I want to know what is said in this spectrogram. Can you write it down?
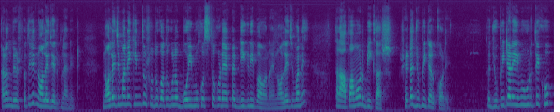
কারণ বৃহস্পতি যে নলেজের প্ল্যানেট নলেজ মানে কিন্তু শুধু কতগুলো বই মুখস্থ করে একটা ডিগ্রি পাওয়া নয়। নলেজ মানে তার আপামর বিকাশ, সেটা জুপিটার করে। তো জুপিটার এই মুহূর্তে খুব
